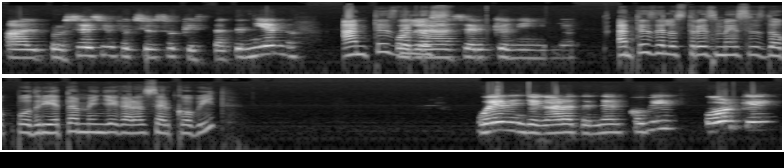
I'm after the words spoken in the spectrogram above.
al proceso infeccioso que está teniendo. Antes de los, hacer que el niño... Antes de los tres meses, Doc, ¿podría también llegar a ser COVID? Pueden llegar a tener COVID porque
